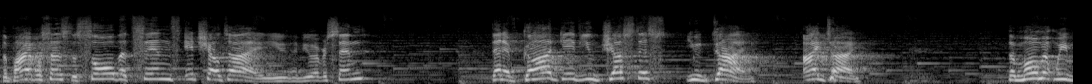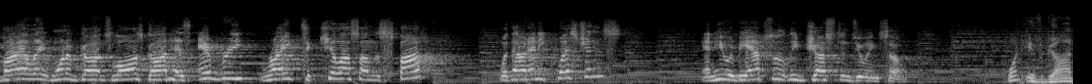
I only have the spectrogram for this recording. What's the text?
The Bible says, "The soul that sins, it shall die." You, have you ever sinned? Then, if God gave you justice, you die. I die. The moment we violate one of God's laws, God has every right to kill us on the spot without any questions, and He would be absolutely just in doing so. What if God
